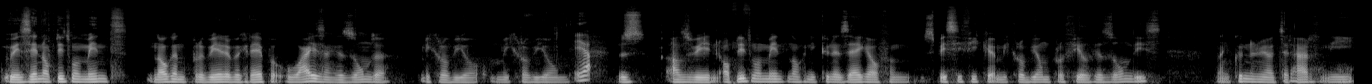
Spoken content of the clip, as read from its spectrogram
We zijn op dit moment nog aan het proberen begrijpen wat is een gezonde microbio microbioom. Ja, Dus als we op dit moment nog niet kunnen zeggen of een specifieke microbiomprofiel gezond is, dan kunnen we uiteraard niet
